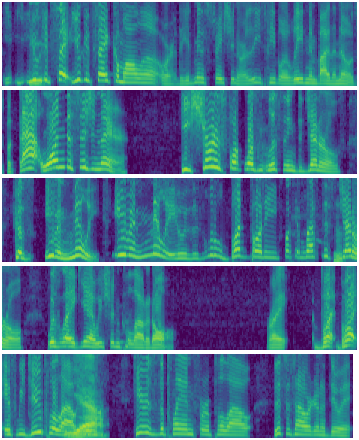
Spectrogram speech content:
you, could say you could say Kamala or the administration or these people are leading him by the nose, but that one decision there he sure as fuck wasn't listening to generals because even Milley, even Milley, who's his little butt buddy fucking leftist hmm. general, was like, yeah, we shouldn't pull out at all. Right. But but if we do pull out, yeah. here's, here's the plan for a pullout. This is how we're gonna do it.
